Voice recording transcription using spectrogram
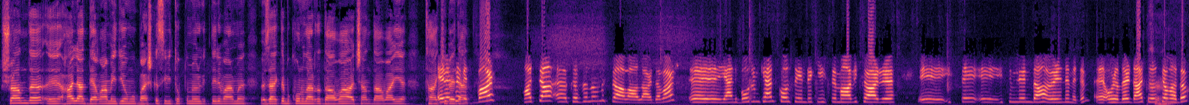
Şu anda e, hala devam ediyor mu? Başka sivil toplum örgütleri var mı? Özellikle bu konularda dava açan, davayı takip evet, eden. Evet evet var. Hatta e, kazanılmış davalar da var. E, yani Bodrum Kent Konseyi'ndeki işte Mavi Çağrı, e, işte e, isimlerini daha öğrenemedim. E, oraları daha çalışamadım.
